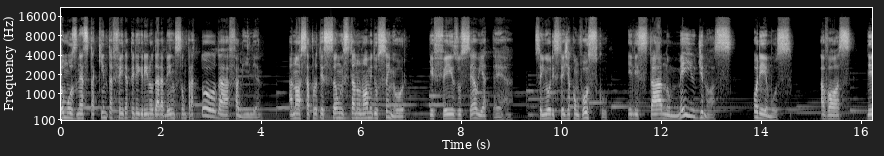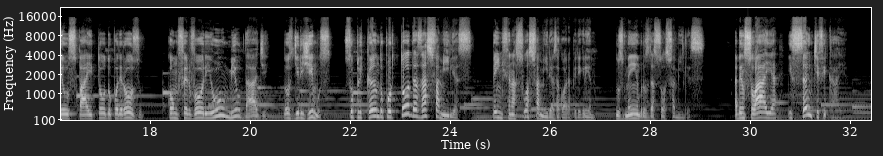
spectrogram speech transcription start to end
Vamos nesta quinta-feira, peregrino, dar a bênção para toda a família. A nossa proteção está no nome do Senhor, que fez o céu e a terra. Senhor esteja convosco, Ele está no meio de nós. Oremos. A vós, Deus Pai Todo-Poderoso, com fervor e humildade, nos dirigimos, suplicando por todas as famílias. Pense nas suas famílias agora, peregrino, nos membros das suas famílias. Abençoai-a e santificai-a.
